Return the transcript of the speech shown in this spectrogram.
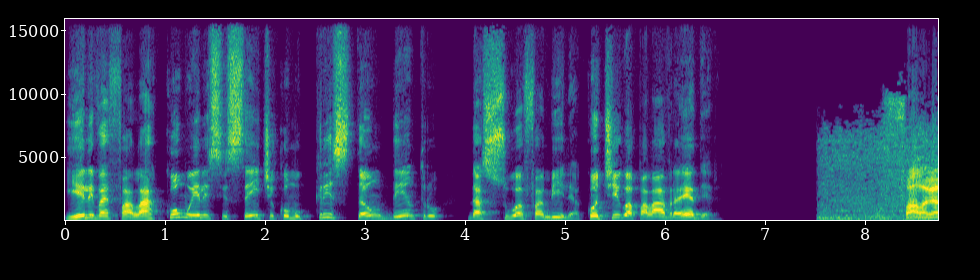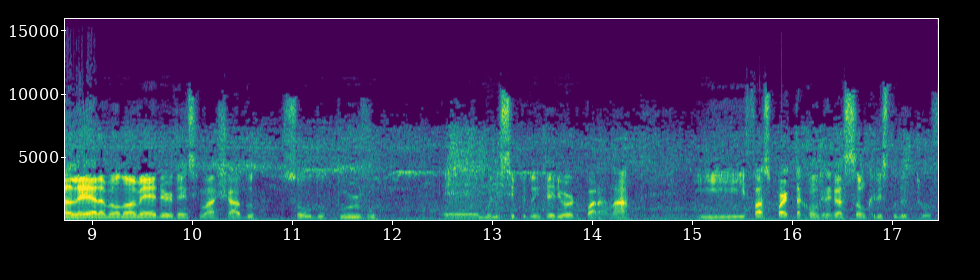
e ele vai falar como ele se sente como cristão dentro da sua família. Contigo a palavra, Éder. Fala galera, meu nome é Éder Vensky Machado, sou do Turvo, é, município do interior do Paraná e faço parte da congregação Cristo de Turvo.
